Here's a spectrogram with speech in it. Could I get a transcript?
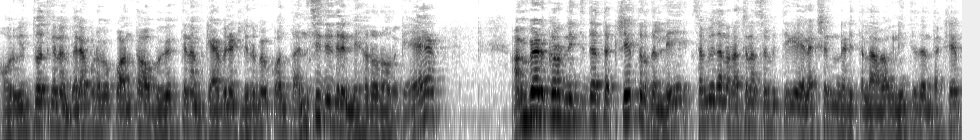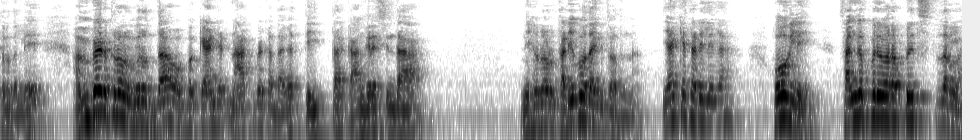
ಅವ್ರ ವಿದ್ವತ್ಗೆ ನಾವು ಬೆಲೆ ಕೊಡಬೇಕು ಅಂತ ಒಬ್ಬ ವ್ಯಕ್ತಿ ನಮ್ಮ ಕ್ಯಾಬಿನೆಟ್ ಇರಬೇಕು ಅಂತ ಅನಿಸಿದ್ರೆ ನೆಹರೂರವ್ರಿಗೆ ಅಂಬೇಡ್ಕರ್ ನಿಂತಿದ್ದಂಥ ಕ್ಷೇತ್ರದಲ್ಲಿ ಸಂವಿಧಾನ ರಚನಾ ಸಮಿತಿಗೆ ಎಲೆಕ್ಷನ್ ನಡೀತಲ್ಲ, ಅವಾಗ ನಿಂತಿದ್ದಂಥ ಕ್ಷೇತ್ರದಲ್ಲಿ ಅಂಬೇಡ್ಕರ್ ಅವ್ರ ವಿರುದ್ಧ ಒಬ್ಬ ಕ್ಯಾಂಡಿಡೇಟ್ ಹಾಕಬೇಕಾದ ಅಗತ್ಯ ಇತ್ತ ಕಾಂಗ್ರೆಸ್ಸಿಂದ? ನೆಹರು ಅವರು ತಡಿಬೋದಾಗಿತ್ತು ಅದನ್ನ. ಯಾಕೆ ತಡಿಲಿಲ್ಲ? ಹೋಗ್ಲಿ, ಸಂಘ ಪರಿವಾರ ಪ್ರೀತಿಸ್ತಿದ್ರಲ್ಲ,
